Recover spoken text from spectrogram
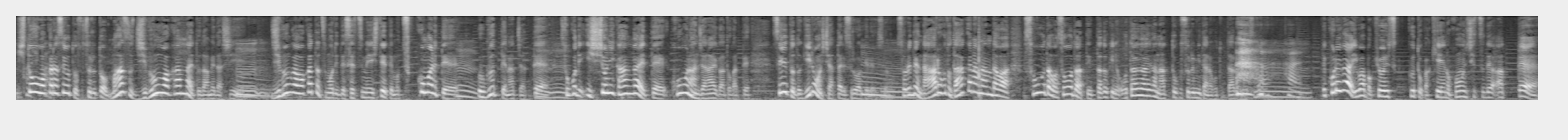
人を分からせようとするとまず自分分かんないとダメだし、ん。自分が分かったつもりで説明してても突っ込まれてうぐってなっちゃって、そこで一緒に考えてこうなんじゃないかとかって生徒と議論しちゃったりするわけですよ、うん。それでなるほどだからなんだわそうだわそうだって言った時にお互いが納得するみたいなことってあるんですね。う んはい。でこれがいわば教育とか経営の本質であって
